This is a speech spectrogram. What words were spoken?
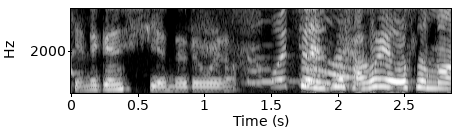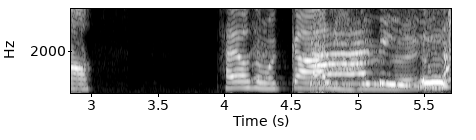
甜的跟咸的的味道。我记得这也是还会有什么还有什么咖喱，对不对？呃，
